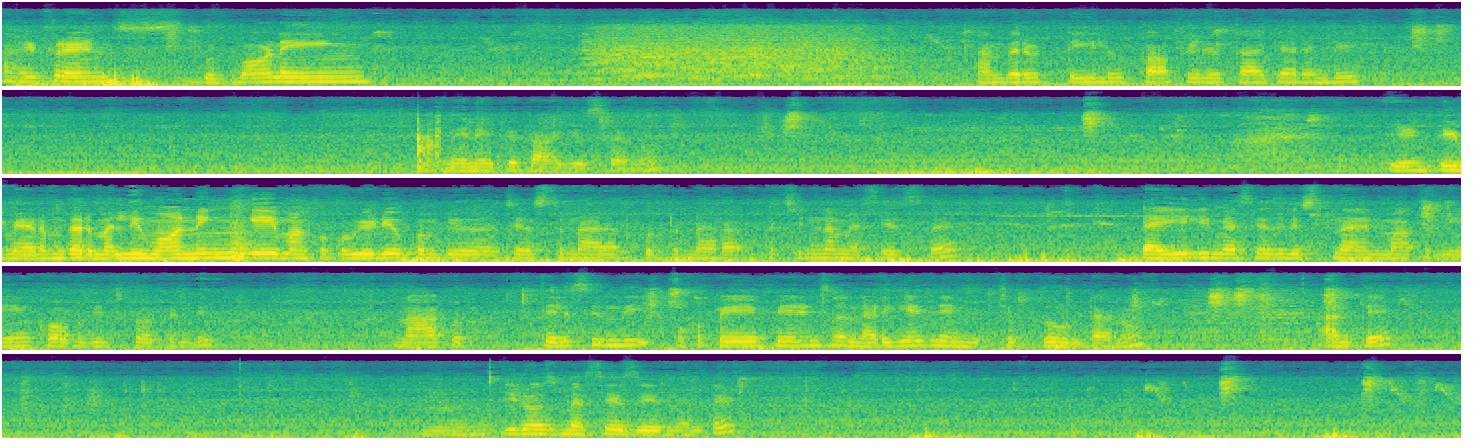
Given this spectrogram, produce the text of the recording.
Hi friends good morning అందరూ టీలు కాఫీలు తాగారండి. నేనైతే తాగేశాను. ఏంటి మేడం గారు మళ్ళీ మార్నింగే మాకు ఒక వీడియో పంపి చేస్తున్నారు అనుకుంటున్నారా ఒక చిన్న మెసేజ్ సార్. డైలీ మెసేజ్లు ఇస్తున్నారని మాత్రం ఏం కోపగించుకోకండి. నాకు తెలిసింది ఒక పే పేరెంట్స్ నన్ను అడిగేది నేను మీకు చెప్తూ ఉంటాను. అంతే. ఈరోజు మెసేజ్ ఏంటంటే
